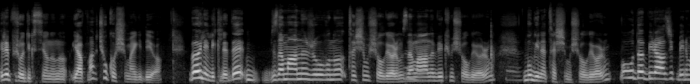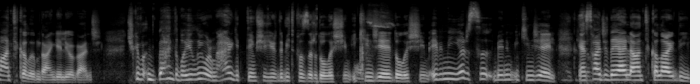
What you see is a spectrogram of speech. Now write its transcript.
reprodüksiyonunu yapmak çok hoşuma gidiyor. Böylelikle de zamanın ruhunu taşımış oluyorum, zamanı bükmüş oluyorum, Evet. bugüne taşımış oluyorum. O da birazcık benim antikalığımdan geliyor bence. Çünkü ben de bayılıyorum her gittiğim şehirde bit pazarı dolaşayım, Of. ikinci el dolaşayım. Evimin yarısı benim ikinci el. Yani sadece değerli antikalar değil.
